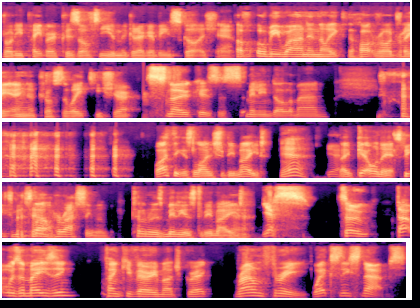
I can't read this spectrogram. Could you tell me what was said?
Roddy Piper, because obviously Ewan McGregor being Scottish. Yeah. Of Obi Wan and like the Hot Rod writing across the white t shirt. Snoke is a million dollar man. Well, I think his line should be made. Yeah. yeah. Like, get on it. Speak to Start Mattel. harassing them. Tell them there's millions to be made. Yeah. Yes. So that was amazing. Thank you very much, Greig. Round three, Wexley snaps.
